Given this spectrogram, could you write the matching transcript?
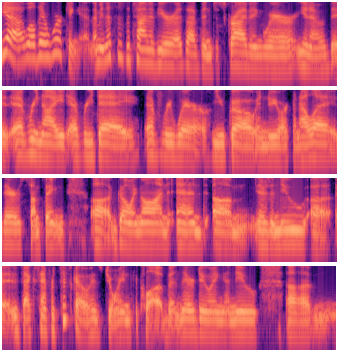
Yeah, well, they're working it. I mean, this is the time of year, as I've been describing, where you know every night, every day, everywhere you go in New York and LA, there's something uh, going on, and um, there's a new. Uh, in fact, San Francisco has joined the club, and they're doing a new um,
